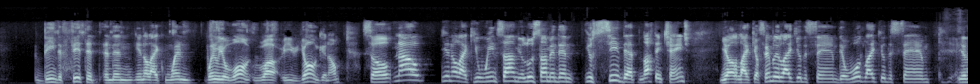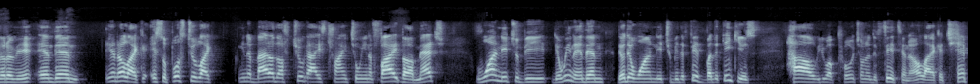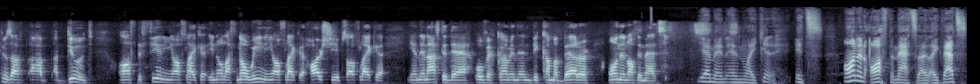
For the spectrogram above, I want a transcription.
being defeated and then you know like when when we were young, well, you're young you know. So now you know like you win some you lose some and then you see that nothing changed you're like your family like you the same the world like you the same you know what i mean? And then you know like it's supposed to like in a battle of two guys trying to win a fight or a match one need to be the winner and then the other one need to be the defeated but the thing is how you approach on a defeat you know like a champions are, are, are built of the feeling of like a, you know like no winning of like a hardships of like a and then after that overcome and then become a better on and off the mats Yeah, man, and like it's on and off the mats. I, like that's,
